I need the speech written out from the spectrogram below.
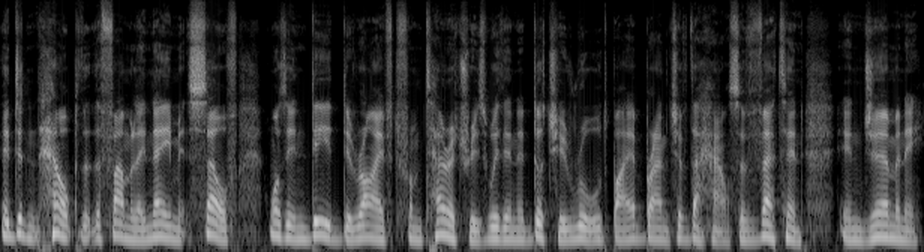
It didn't help that the family name itself was indeed derived from territories within a duchy ruled by a branch of the House of Wettin in Germany.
